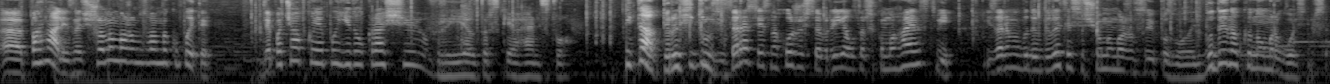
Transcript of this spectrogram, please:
Е, погнали, значить, що ми можемо з вами купити? Для початку я поїду краще в ріелторське агентство. І так, дорогі друзі, зараз я знаходжуся в ріелторському агентстві, і зараз ми будемо дивитися, що ми можемо собі дозволити. Будинок номер 80.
